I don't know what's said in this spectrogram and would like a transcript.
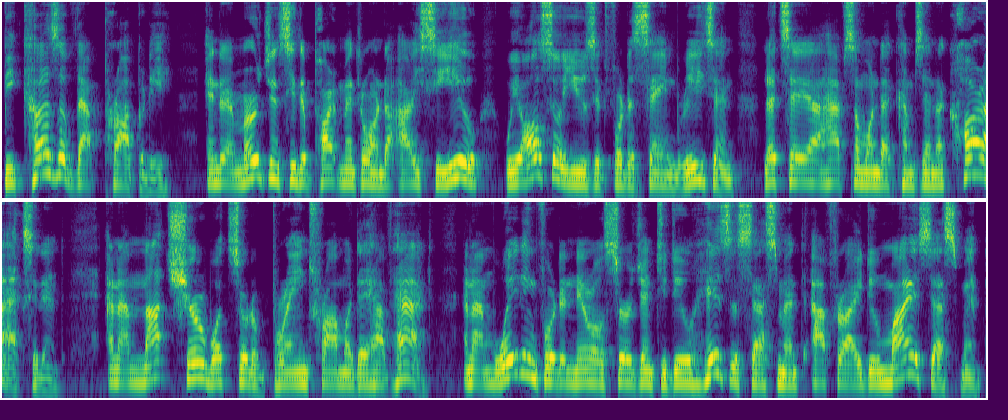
because of that property. In the emergency department or in the ICU, we also use it for the same reason. Let's say I have someone that comes in a car accident and I'm not sure what sort of brain trauma they have had. And I'm waiting for the neurosurgeon to do his assessment after I do my assessment.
